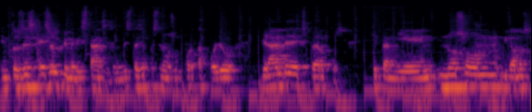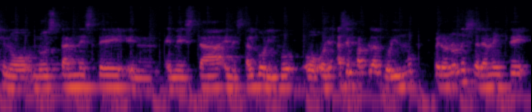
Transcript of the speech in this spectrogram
Entonces, eso en primera instancia. En segunda instancia, pues tenemos un portafolio grande de expertos que también no son, digamos que no, no están este, en, en, esta, en este algoritmo o, hacen parte del algoritmo, pero no necesariamente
